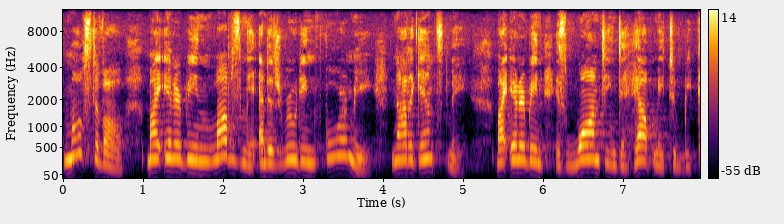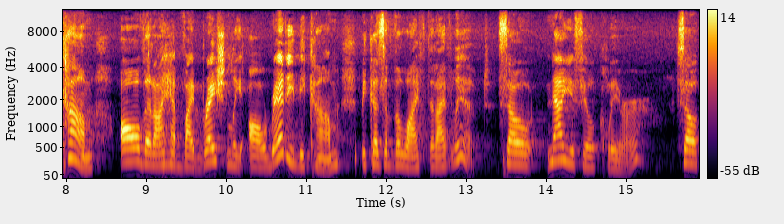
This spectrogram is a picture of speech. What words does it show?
most of all, my inner being loves me and is rooting for me, not against me. My inner being is wanting to help me to become all that I have vibrationally already become because of the life that I've lived. So now you feel clearer. So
